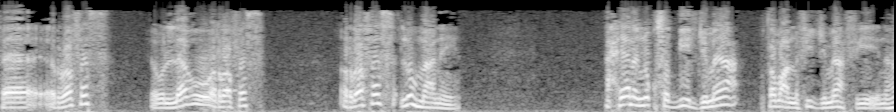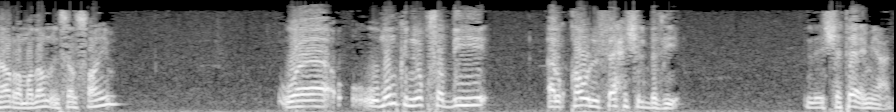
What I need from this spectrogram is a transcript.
فالرفث واللغو والرفث الرفث له معنيين. أحيانا يقصد به الجماع وطبعا ما في جماع في نهار رمضان والانسان صايم. وممكن يقصد به القول الفاحش البذيء الشتائم يعني.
